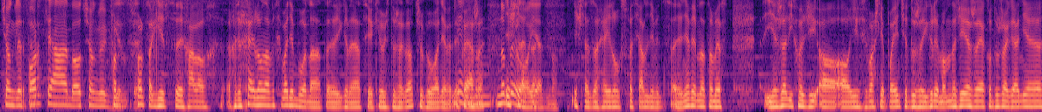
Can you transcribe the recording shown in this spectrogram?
ciągle Forcy albo ciągle Gearsy. Forza Gearsy, Halo. Chociaż Halo nawet chyba nie było na tej generacji jakiegoś dużego, czy było, nie wiem, nie, Nie, kojarzę. No, no nie było śledzę. jedno. Nie śledzę Halo specjalnie, więc e, nie wiem. Natomiast jeżeli chodzi o, o ich właśnie pojęcie dużej gry, mam nadzieję, że jako duża gra nie, nie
